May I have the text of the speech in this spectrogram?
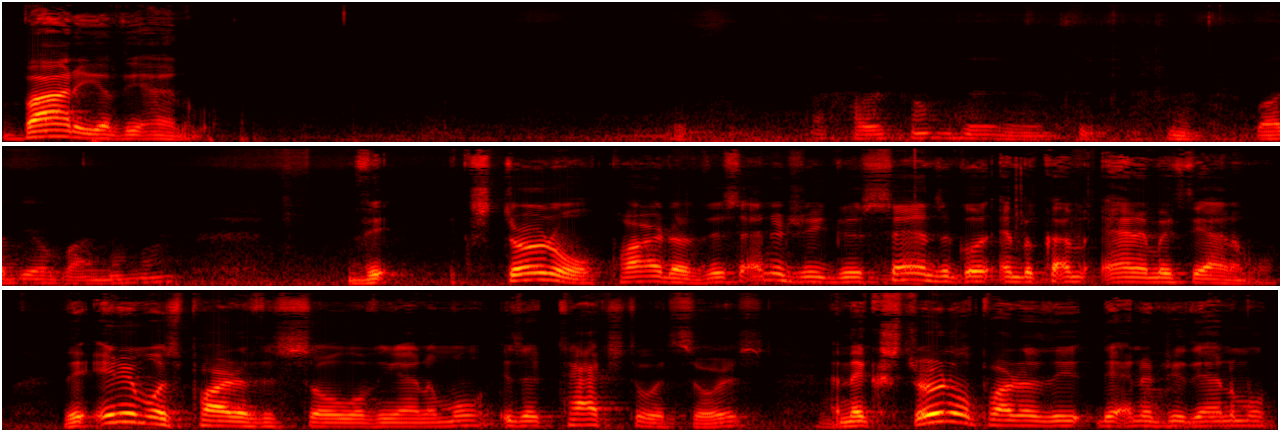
body of the animal. How come the body of animal? The external part of this energy descends and, goes and become animates the animal. The innermost part of the soul of the animal is attached to its source, and the external part of the, the energy of the animal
